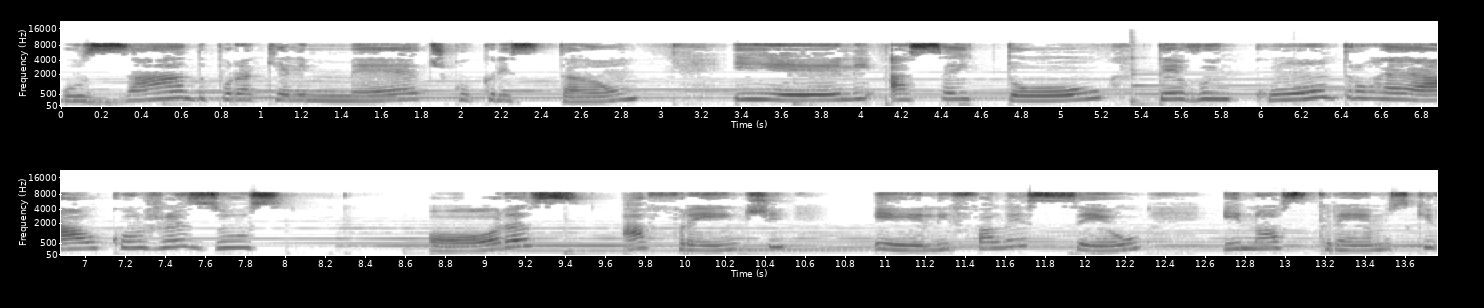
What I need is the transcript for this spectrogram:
usado por aquele médico cristão, e ele aceitou, teve um encontro real com Jesus. Horas à frente, ele faleceu e nós cremos que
